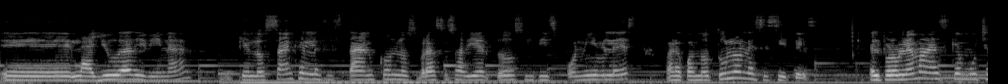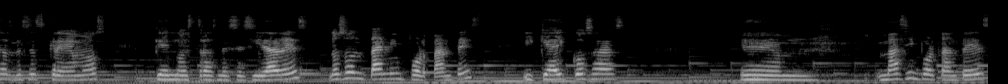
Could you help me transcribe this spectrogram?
eh, la ayuda divina y que los ángeles están con los brazos abiertos y disponibles para cuando tú lo necesites. El problema es que muchas veces creemos que nuestras necesidades no son tan importantes y que hay cosas em, más importantes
